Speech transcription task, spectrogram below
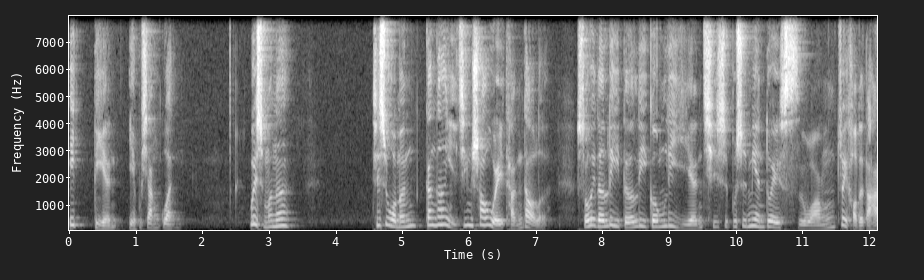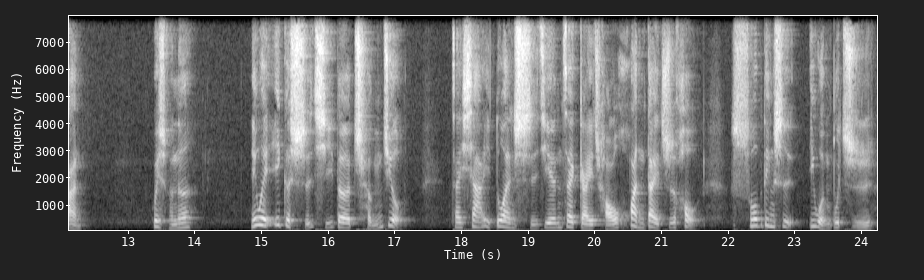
一点也不相关。为什么呢？其实我们刚刚已经稍微谈到了，所谓的立德、立功、立言，其实不是面对死亡最好的答案。为什么呢？因为一个时期的成就，在下一段时间，在改朝换代之后，说不定是一文不值。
